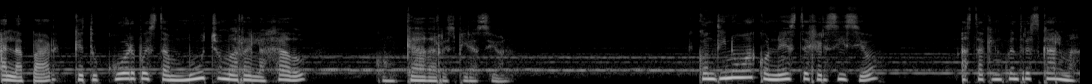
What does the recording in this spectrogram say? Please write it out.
a la par que tu cuerpo está mucho más relajado con cada respiración. Continúa con este ejercicio hasta que encuentres calma.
